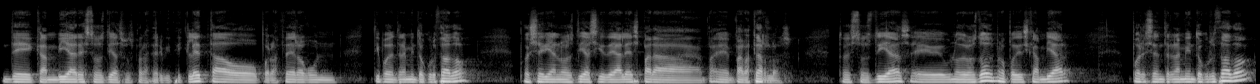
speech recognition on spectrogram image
de cambiar estos días pues, para hacer bicicleta o por hacer algún tipo de entrenamiento cruzado, pues serían los días ideales para, eh, para hacerlos. Todos estos días, eh, uno de los dos me lo podéis cambiar por ese entrenamiento cruzado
